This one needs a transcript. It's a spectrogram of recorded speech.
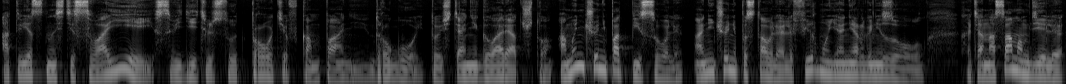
ответственности своей свидетельствуют против компании другой. То есть они говорят, что «а мы ничего не подписывали, а ничего не поставляли, фирму я не организовывал». Хотя на самом деле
